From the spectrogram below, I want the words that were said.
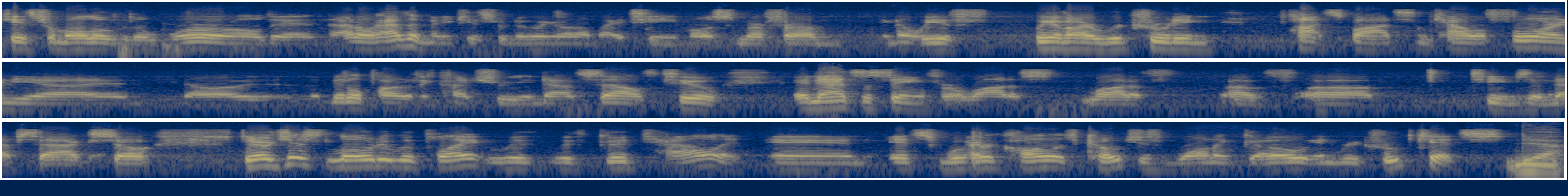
kids from all over the world, and I don't have that many kids from New England on my team. Most of them are from you know we have we have our recruiting hotspots in California and you know the middle part of the country and down south too, and that's the same for a lot of lot of of uh, teams in NEPSAC. So they're just loaded with play with with good talent, and it's where college coaches want to go and recruit kids. Yeah.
